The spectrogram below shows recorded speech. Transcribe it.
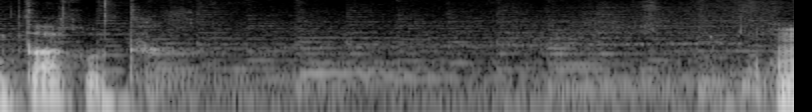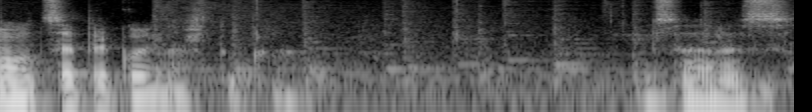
отак от. Ну, це прикольна штука. Зараз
